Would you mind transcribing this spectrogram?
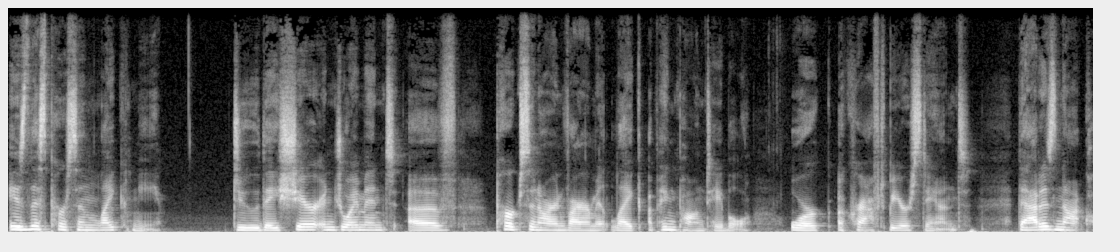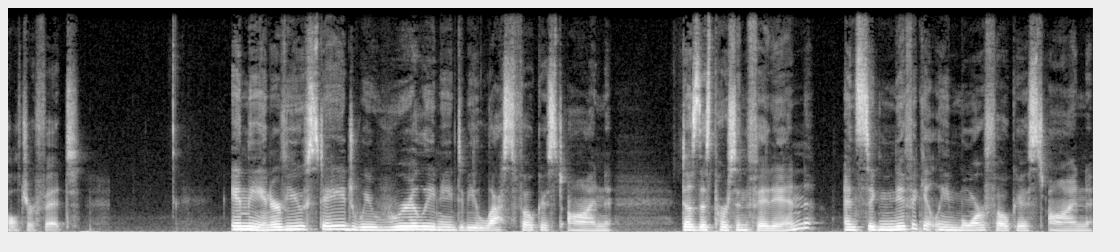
is this person like me? Do they share enjoyment of perks in our environment like a ping pong table or a craft beer stand? That is not culture fit. In the interview stage, we really need to be less focused on does this person fit in and significantly more focused on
